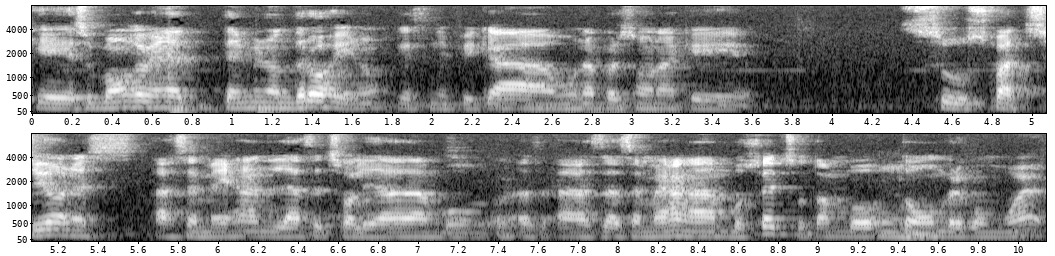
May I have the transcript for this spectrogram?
Que supongo que viene del término andrógino, que significa una persona que sus facciones asemejan la sexualidad de ambos, a- a- se asemejan a ambos sexos, tanto, hombre como mujer.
